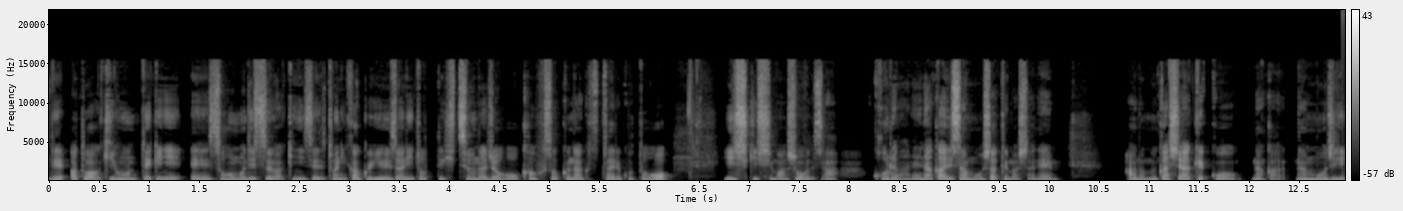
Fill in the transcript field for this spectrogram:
で、あとは基本的に、えー総文字数は気にせず、とにかくユーザーにとって必要な情報を過不足なく伝えることを意識しましょうです。あ、これはね、中地さんもおっしゃってましたね。あの、昔は結構、なんか何文字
